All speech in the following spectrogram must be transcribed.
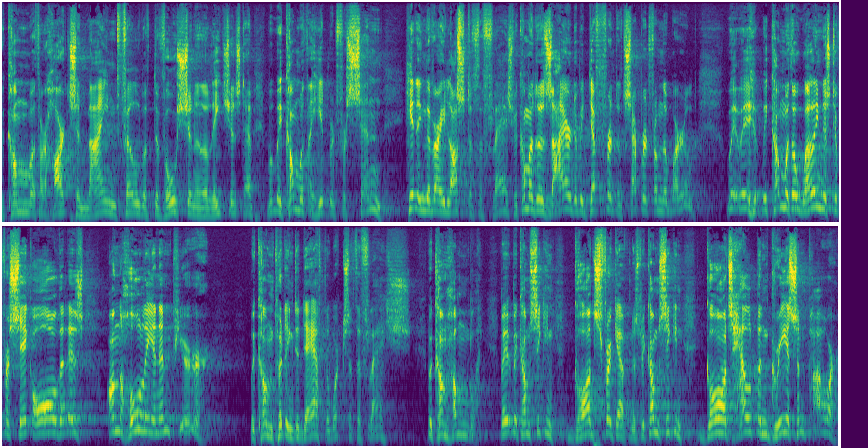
We come with our hearts and mind filled with devotion and allegiance to Him, but we come with a hatred for sin, hating the very lust of the flesh. We come with a desire to be different and separate from the world. We, we, we come with a willingness to forsake all that is unholy and impure. We come putting to death the works of the flesh. We come humbly. We come seeking God's forgiveness. We come seeking God's help and grace and power.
